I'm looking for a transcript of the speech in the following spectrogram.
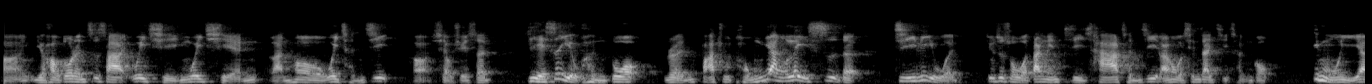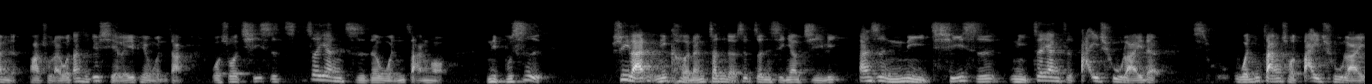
啊，有好多人自杀，为情、为钱，然后为成绩，啊，小学生也是有很多人发出同样类似的激励文，就是说我当年几差成绩，然后我现在几成功。一模一样的发出来，我当时就写了一篇文章，我说其实这样子的文章哦，你不是，虽然你可能真的是真心要激励，但是你其实你这样子带出来的文章所带出来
